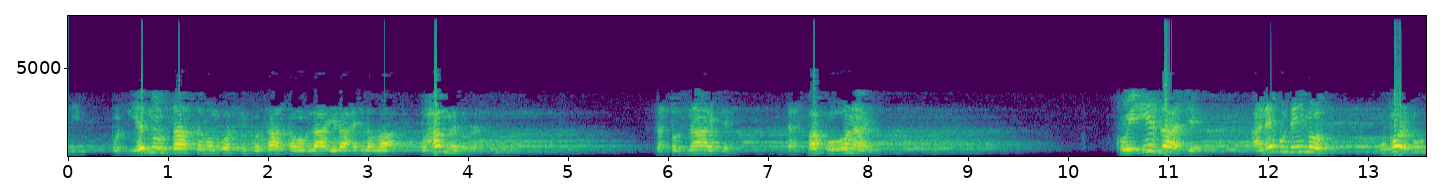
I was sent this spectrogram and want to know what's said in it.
ni pod jednom zastavom, osim pod zastavom La ilaha illallah, Muhammedu Rasulullah. Zato znajte da svako onaj koji izađe, a ne bude imao u borbu,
